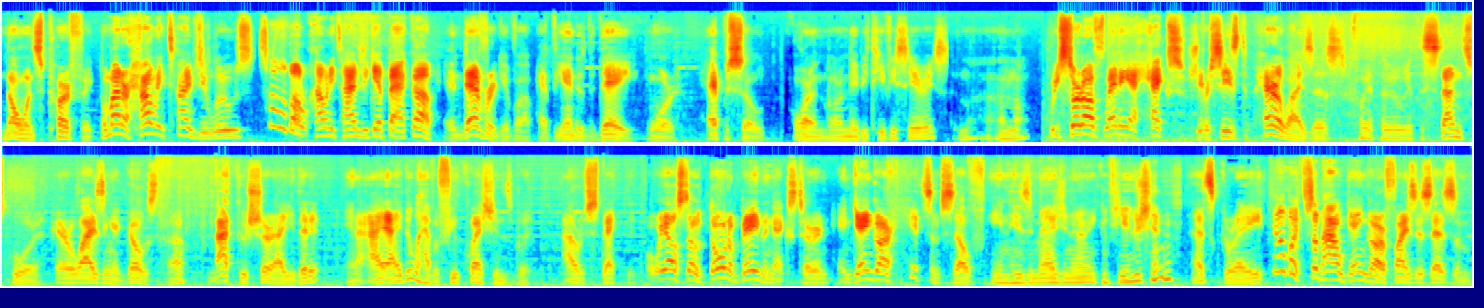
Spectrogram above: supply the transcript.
no one's perfect. No matter how many times you lose, it's all about how many times you get back up and never give up at the end of the day or episode. Or, or maybe TV series? I don't know. We start off landing a Hex. She proceeds to paralyze us with uh, a, with the Stun Spore. Paralyzing a ghost, huh? Not too sure how you did it. And I, I do have a few questions, but I respect it. But we also don't obey the next turn, and Gengar hits himself in his imaginary confusion. That's great. You know, but somehow Gengar finds this as some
